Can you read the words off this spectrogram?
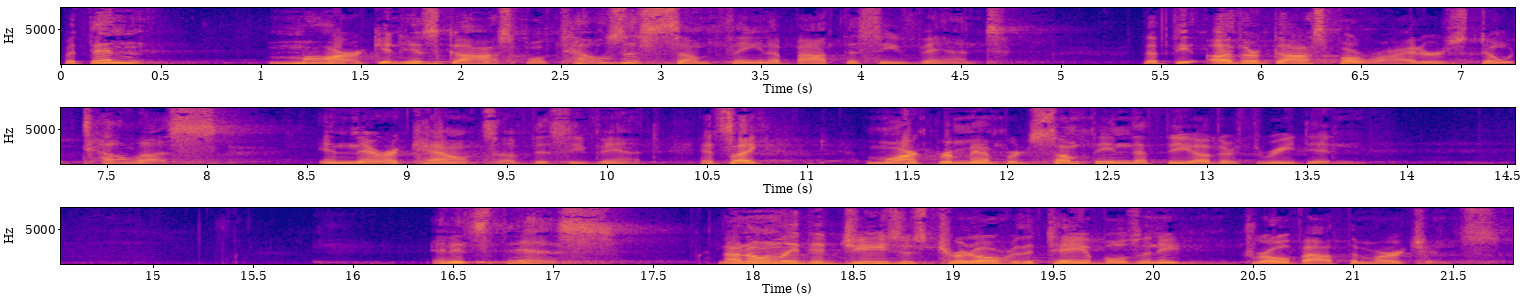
But then Mark, in his gospel, tells us something about this event that the other gospel writers don't tell us in their accounts of this event. It's like Mark remembered something that the other three didn't. And it's this. Not only did Jesus turn over the tables and he drove out the merchants,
